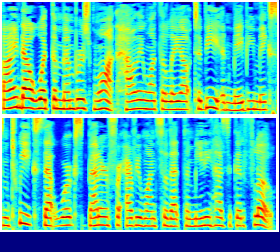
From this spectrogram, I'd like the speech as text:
Find out what the members want, how they want the layout to be, and maybe make some tweaks that works better for everyone so that the meeting has a good flow.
